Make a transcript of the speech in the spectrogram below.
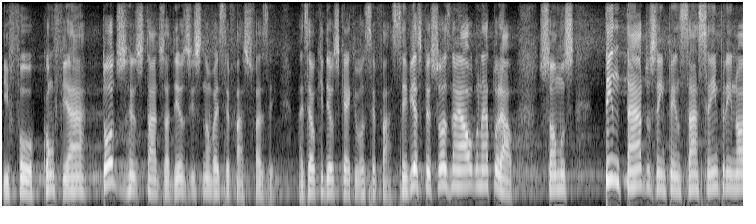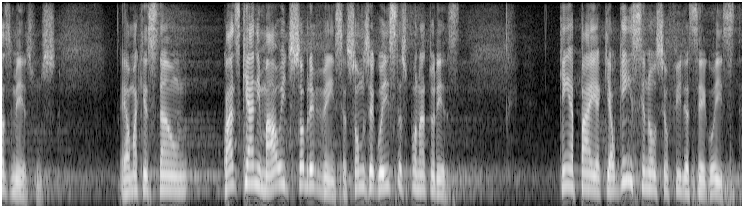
e for confiar todos os resultados a Deus, isso não vai ser fácil fazer mas é o que Deus quer que você faça. Servir as pessoas não é algo natural. Somos tentados em pensar sempre em nós mesmos. É uma questão quase que animal e de sobrevivência. Somos egoístas por natureza. Quem é pai aqui? Alguém ensinou seu filho a ser egoísta?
